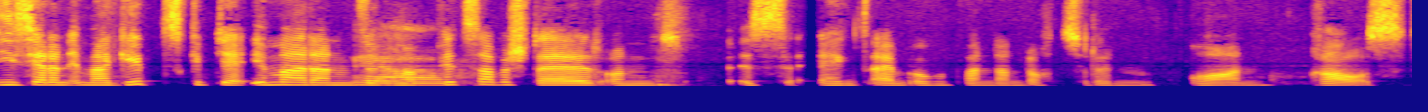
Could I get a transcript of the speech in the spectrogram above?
die es ja dann immer gibt. Es gibt ja immer, dann wird Ja. immer Pizza bestellt und es hängt einem irgendwann dann doch zu den Ohren raus.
